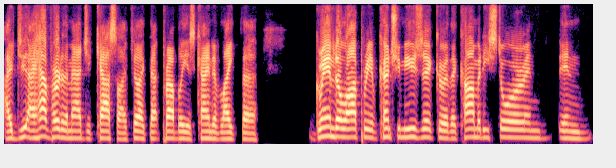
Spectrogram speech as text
I do, I have heard of the Magic Castle. I feel like that probably is kind of like the Grand Ole Opry of country music or the comedy store in, in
